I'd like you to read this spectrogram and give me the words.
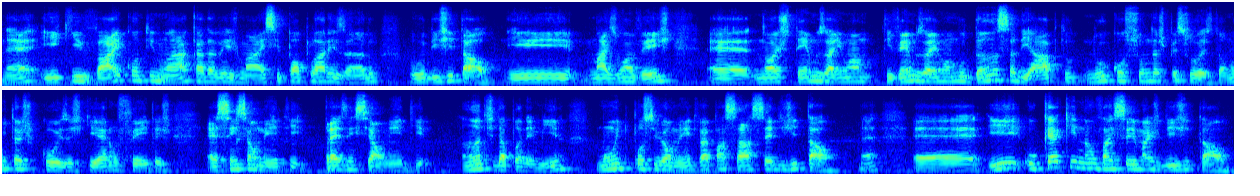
né? E que vai continuar cada vez mais se popularizando o digital. E mais uma vez, é, nós temos aí uma, tivemos aí uma mudança de hábito no consumo das pessoas. Então, muitas coisas que eram feitas essencialmente presencialmente antes da pandemia, muito possivelmente vai passar a ser digital. Né? É, e o que é que não vai ser mais digital?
